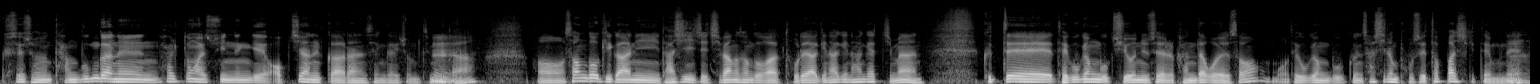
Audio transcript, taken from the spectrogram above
글쎄요, 저는 당분간은 활동할 수 있는 게 없지 않을까라는 생각이 좀 듭니다. 음. 어, 선거 기간이 다시 이제 지방선거가 도래하긴 하긴 하겠지만, 그때 대구 경북 지원 유세를 간다고 해서, 뭐, 대구 경북은 사실은 보수의 텃밭이기 때문에, 음.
